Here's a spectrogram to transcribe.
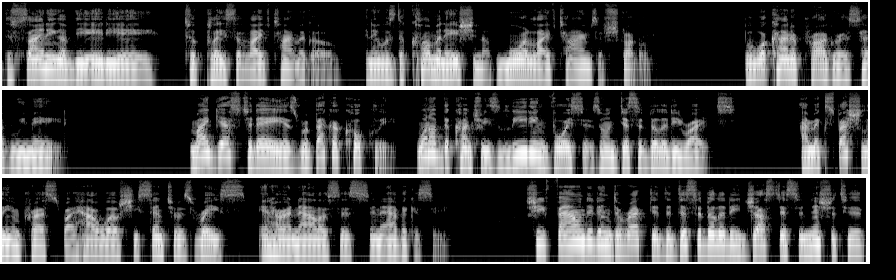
The signing of the ADA took place a lifetime ago, and it was the culmination of more lifetimes of struggle. But what kind of progress have we made? My guest today is Rebecca Cokley, one of the country's leading voices on disability rights. I'm especially impressed by how well she centers race in her analysis and advocacy. She founded and directed the Disability Justice Initiative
